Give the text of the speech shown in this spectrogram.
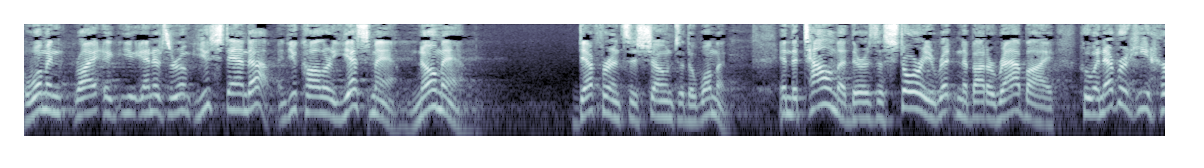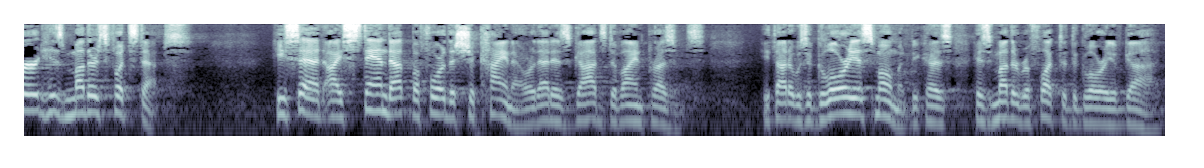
a woman right, enters the room, you stand up and you call her, yes ma'am, no ma'am. Deference is shown to the woman. In the Talmud, there is a story written about a rabbi who, whenever he heard his mother's footsteps, he said, I stand up before the Shekinah, or that is God's divine presence. He thought it was a glorious moment because his mother reflected the glory of God.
